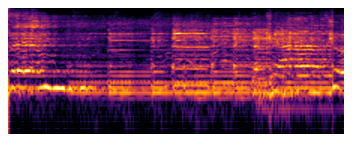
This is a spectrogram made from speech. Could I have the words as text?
сердцем, как кратком.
